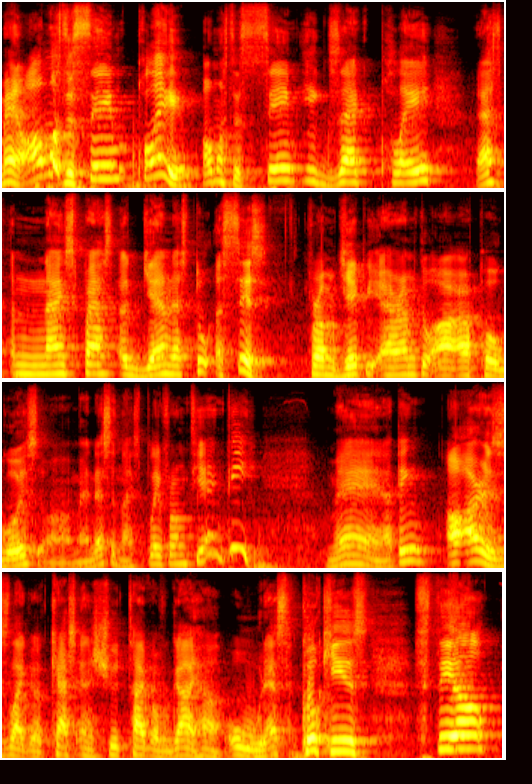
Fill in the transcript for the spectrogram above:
Man, almost the same play. Almost the same exact play. That's a nice pass again. That's two assists from JP Erram to RR Pogoys. Oh man, that's a nice play from TNT. Man, I think RR is like a catch and shoot type of guy, huh? Oh, that's cookies. Still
